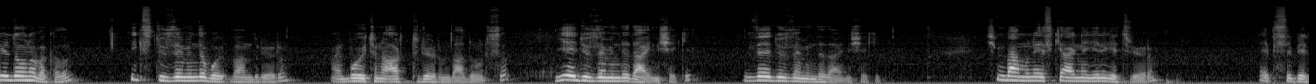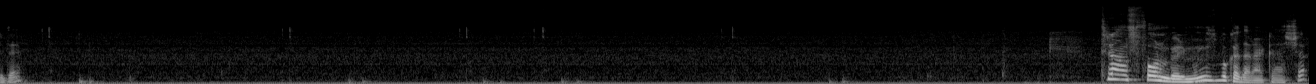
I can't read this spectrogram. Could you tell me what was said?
Bir de ona bakalım. X düzleminde boyutlandırıyorum. Yani boyutunu arttırıyorum daha doğrusu. Y düzleminde de aynı şekil. Z düzleminde de aynı şekil. Şimdi ben bunu eski haline geri getiriyorum. Hepsi bir de. Transform bölümümüz bu kadar arkadaşlar.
